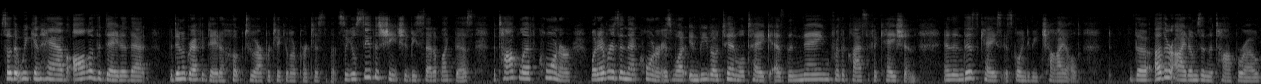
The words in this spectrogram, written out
so that we can have all of the data that the demographic data hooked to our particular participants. So you'll see the sheet should be set up like this. The top left corner, whatever is in that corner is what NVivo 10 will take as the name for the classification. And in this case, it's going to be child the other items in the top row,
